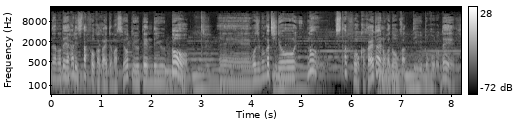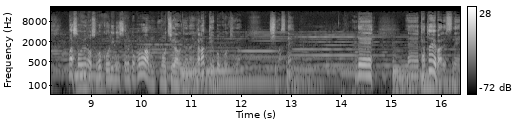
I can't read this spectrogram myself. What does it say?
なのでやはりスタッフを抱えてますよという点で言うと、えー、ご自分が治療のスタッフを抱えたいのかどうかっていうところで、まあ、そういうのをすごく売りにしてるところはもう違うんじゃないかなっていう僕は気がしますね。でえー、例えばですね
